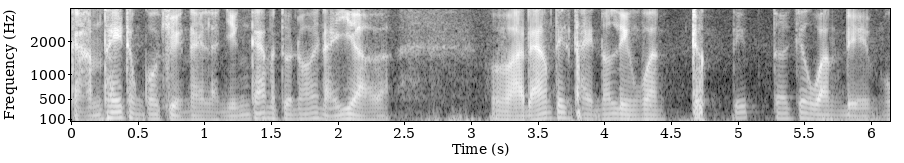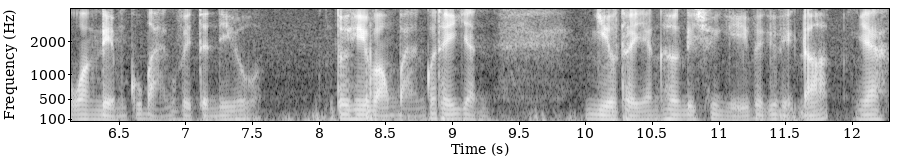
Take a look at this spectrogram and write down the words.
cảm thấy trong câu chuyện này là những cái mà tôi nói nãy giờ và đáng tiếc thay nó liên quan trực tiếp tới cái quan điểm quan điểm của bạn về tình yêu. Tôi hy vọng bạn có thể dành nhiều thời gian hơn để suy nghĩ về cái việc đó nha.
